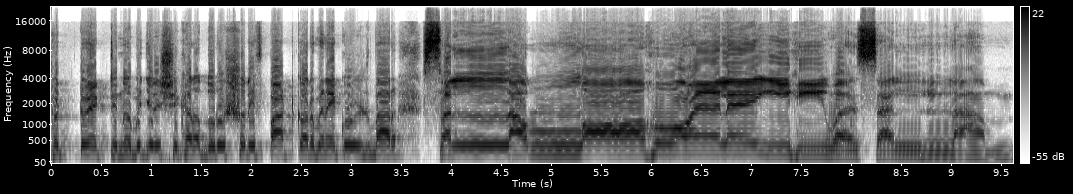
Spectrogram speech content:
ছোট্ট একটি নবীজির শেখানো দরুদ শরীফ পাঠ করবেন একুশ বার। সাল্লাল্লাহু আলাইহি ওয়াসাল্লাম।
